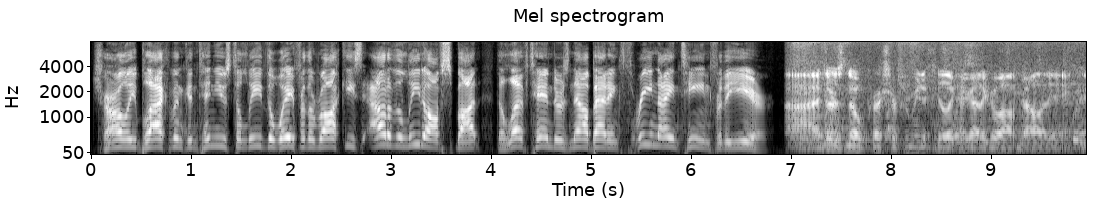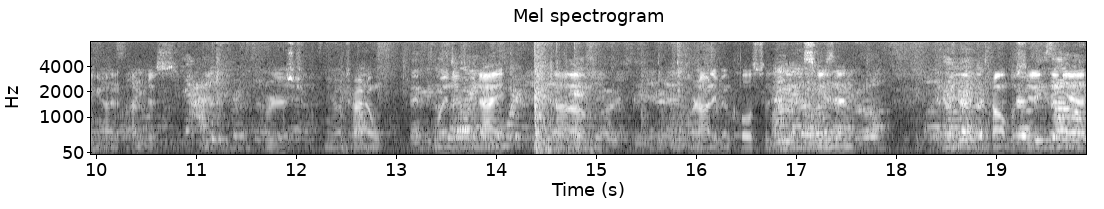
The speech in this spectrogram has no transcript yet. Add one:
Charlie Blackmon continues to lead the way for the Rockies out of the leadoff spot. The left-hander is now batting 319 for the year. Uh, there's no pressure for me to feel like I got to go out and validate anything. I, am just, we're just, you know, trying to win every night. Um, we're not even close to the end of the season. We haven't accomplished anything yet.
